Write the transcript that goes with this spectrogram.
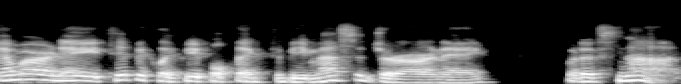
mRNA, typically people think to be messenger RNA, but it's not.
